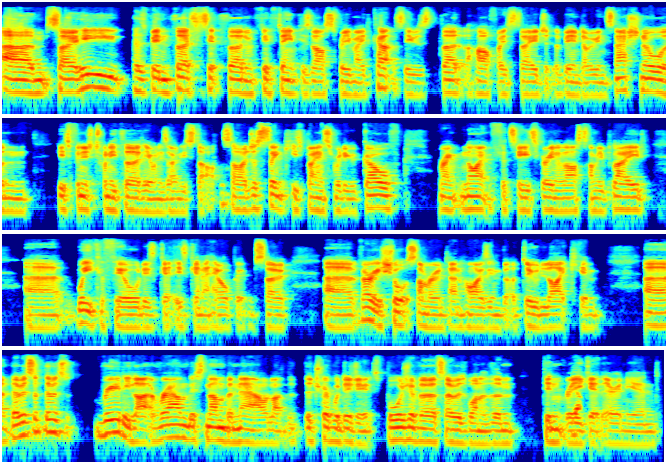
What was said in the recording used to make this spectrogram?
Um, so he has been 36th, third, and 15th his last three made cuts. He was third at the halfway stage at the BMW International, and he's finished 23rd here on his only start. So I just think he's playing some really good golf. Ranked ninth for T Green the last time he played. Uh, weaker field is is going to help him. So uh, very short summer in Dan Heising, but I do like him. Uh, there was there was really like around this number now, like the, the triple digits. Borja Virto was one of them. Didn't really yep. get there in the end.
